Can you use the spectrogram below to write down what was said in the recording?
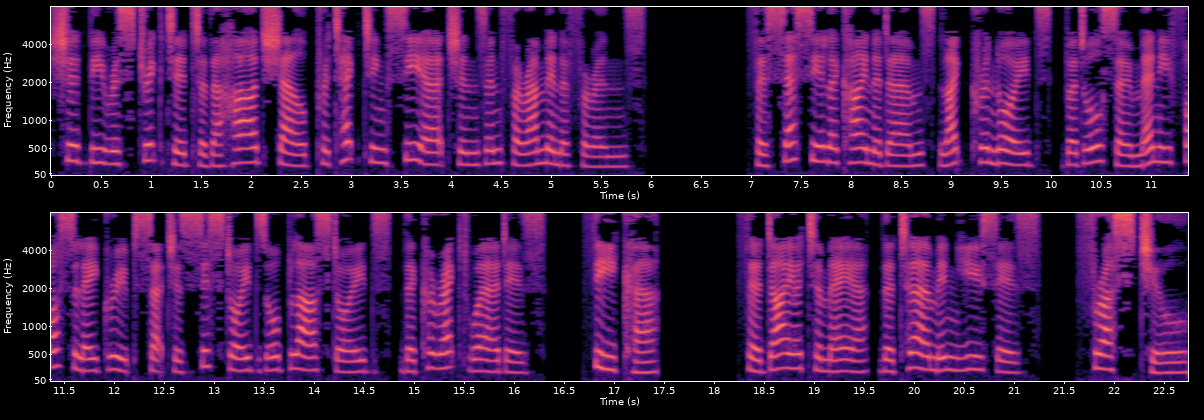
should be restricted to the hard shell protecting sea urchins and foraminiferans. For sessile echinoderms like crinoids, but also many fossilate groups such as cystoids or blastoids, the correct word is theca. For diatomea, the term in use is frustule,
